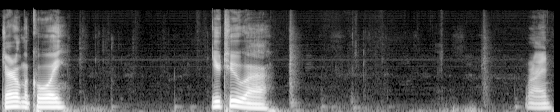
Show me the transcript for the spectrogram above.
Gerald McCoy. You too, uh, Ryan.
